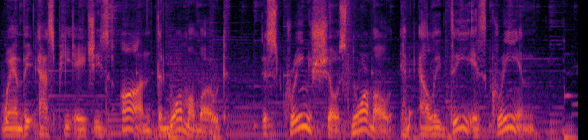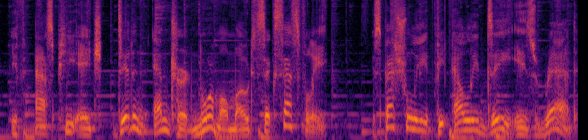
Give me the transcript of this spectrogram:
When the SPH is on the normal mode, the screen shows normal and LED is green. If SPH didn't enter normal mode successfully, especially if the LED is red,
